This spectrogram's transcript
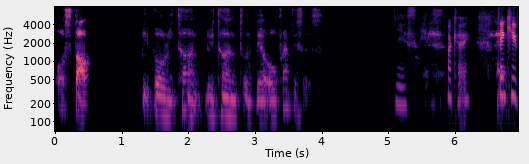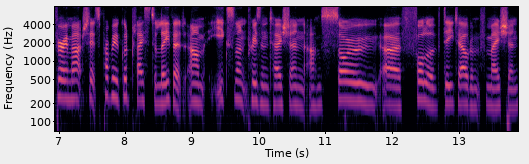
or stop, people return, return to their old practices. Yes. Okay. Thank you very much. That's probably a good place to leave it. Um, excellent presentation. Um, so uh, full of detailed information.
